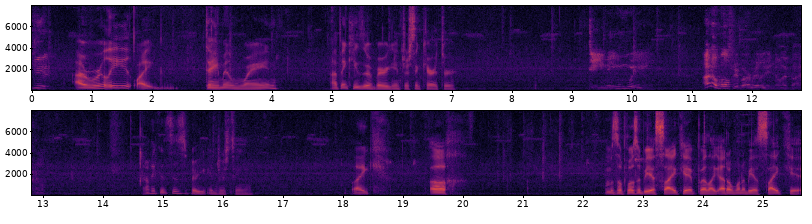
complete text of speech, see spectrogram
Anyway. I really like Damian Wayne. I think he's a very interesting character. Damian Wayne. I know most people are really annoyed. I think this is very interesting. Like, ugh. I'm supposed to be a sidekick, but like I don't want to be a sidekick.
